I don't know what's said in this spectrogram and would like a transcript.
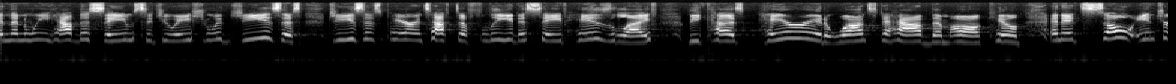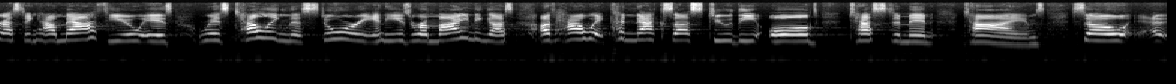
And then we have the same situation with Jesus. Jesus' parents have to flee to save his life because Herod wants to have them all killed. And it's so interesting how Matthew is, is telling this story, and he's reminding us of how it connects us to the Old Testament times. So uh,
